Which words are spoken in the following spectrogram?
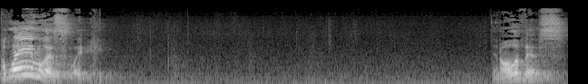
blamelessly. And all of this,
